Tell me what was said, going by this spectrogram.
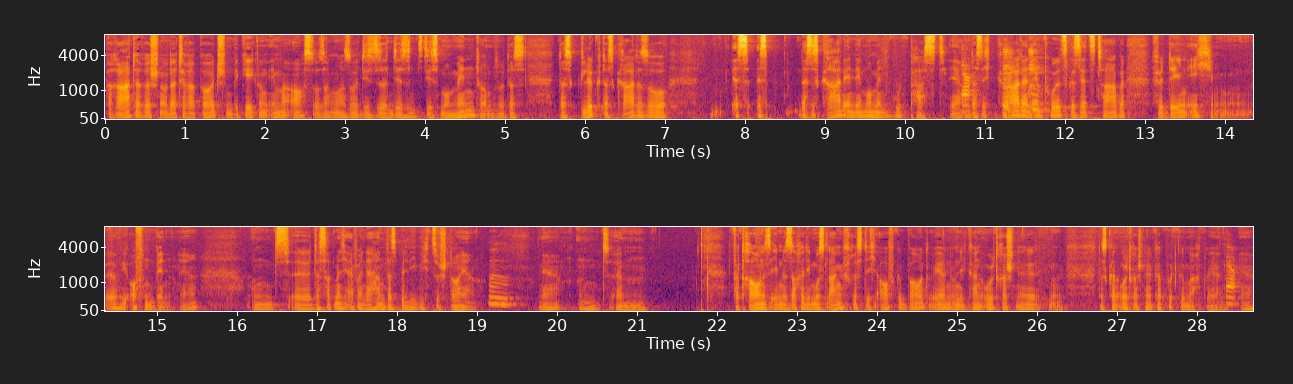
beraterischen oder therapeutischen Begegnung immer auch so, sagen wir mal so, diese, dieses, dieses Momentum, so das, das Glück, das gerade so, es, es, dass es gerade in dem Moment gut passt. Ja? ja. Und dass ich gerade einen Impuls gesetzt habe, für den ich irgendwie offen bin. Ja? Und äh, das hat man nicht einfach in der Hand, das beliebig zu steuern. Mhm. Ja, und ähm, Vertrauen ist eben eine Sache, die muss langfristig aufgebaut werden und die kann ultraschnell, das kann ultraschnell kaputt gemacht werden. Ja. ja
